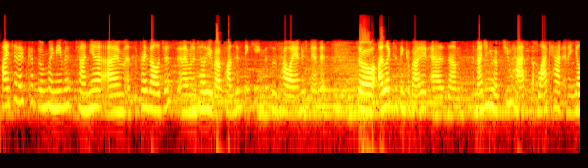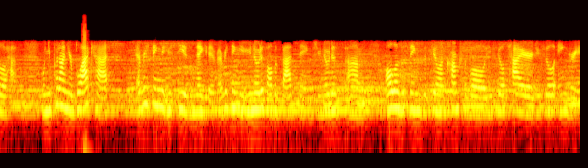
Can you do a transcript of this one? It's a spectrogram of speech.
Hi, TEDx Khartoum. My name is Tanya. I'm a surpriseologist, and I'm going to tell you about positive thinking. This is how I understand it. So I like to think about it as um, imagine you have two hats, a black hat and a yellow hat. When you put on your black hat, everything that you see is negative. Everything you, you notice all the bad things. You notice um, all of the things that feel uncomfortable. You feel tired. You feel angry.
